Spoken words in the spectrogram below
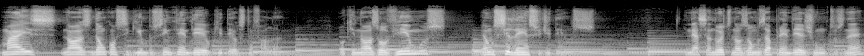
mas nós não conseguimos entender o que Deus está falando. O que nós ouvimos é um silêncio de Deus. E nessa noite nós vamos aprender juntos, né?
